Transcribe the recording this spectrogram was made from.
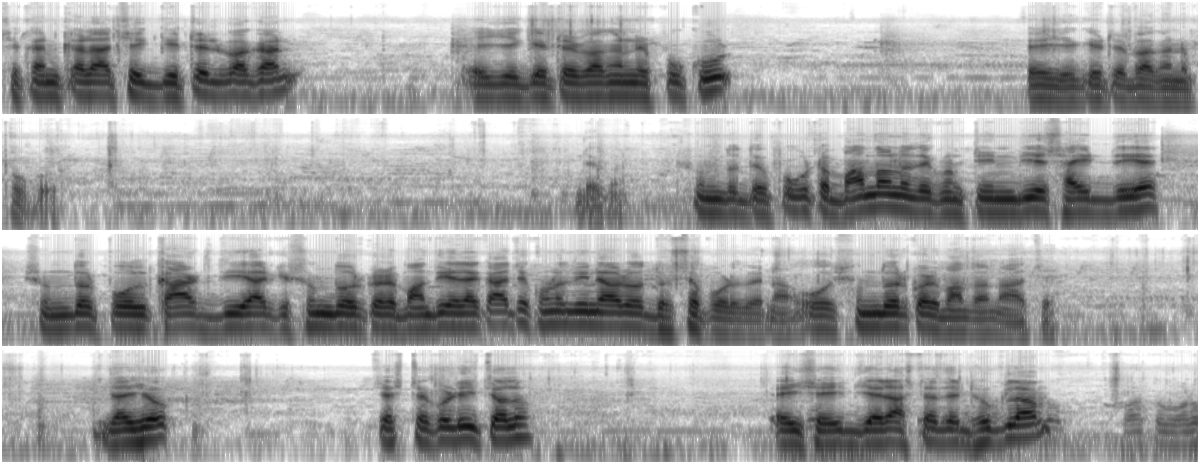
সেখানকার আছে গেটের বাগান। এই যে গেটের বাগানের পুকুর এই যে গেটের বাগানের পুকুর। দেখুন সুন্দর দেখুন পুকুরটা বাঁধানো দেখুন টিন দিয়ে সাইড দিয়ে সুন্দর পোল কাঠ দিয়ে আর কি সুন্দর করে বাঁধিয়ে রাখা আছে কোনো দিন আরও ধসে পড়বে না ও সুন্দর করে বাঁধানো আছে। যাই হোক চেষ্টা করি চলো। এই সেই যে রাস্তাতে ঢুকলাম। কত বড়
